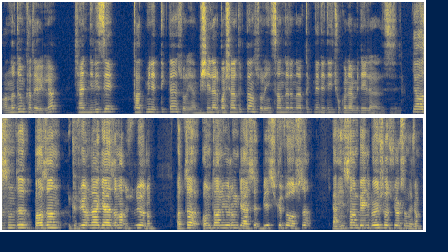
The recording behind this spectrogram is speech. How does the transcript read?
anladığım kadarıyla kendinizi tatmin ettikten sonra yani bir şeyler başardıktan sonra insanların artık ne dediği çok önemli değil herhalde sizin. Ya aslında bazen kötü yorumlar geldiği zaman üzülüyorum. Hatta 10 tane yorum gelse birisi kötü olsa ya insan beyni böyle çalışıyor sanırım.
